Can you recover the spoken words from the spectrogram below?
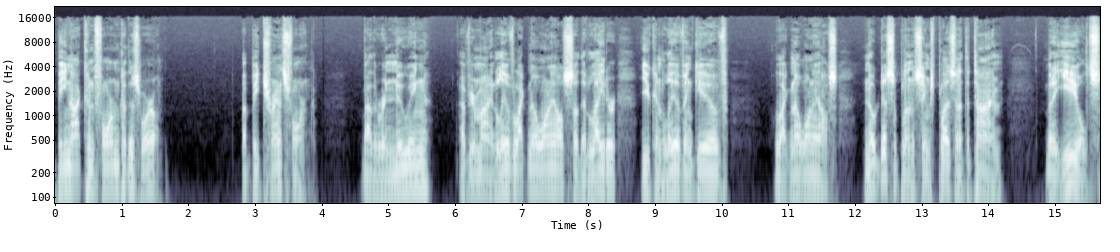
be not conformed to this world, but be transformed by the renewing of your mind. Live like no one else so that later you can live and give like no one else. No discipline seems pleasant at the time, but it yields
